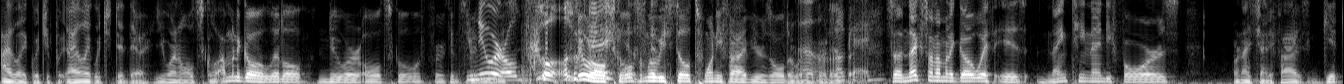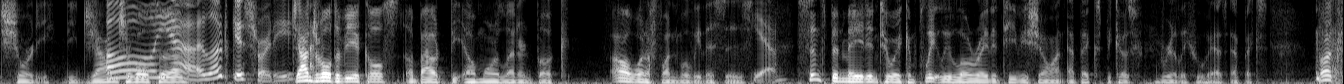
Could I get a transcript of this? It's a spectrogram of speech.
I like what you put. I like what you did there. You went old school. I'm gonna go a little newer old school for considering Newer old school. Newer old school. The movie's still 25 years old or whatever Oh, it is. Oh, but- okay. so next one I'm gonna go with is 1994's or 1995's Get Shorty, the John Oh Travolta. Oh yeah, I loved Get Shorty. John Travolta vehicles about the Elmore Leonard book. Oh, what a fun movie this is. Yeah. Since been made into a completely low-rated TV show on Epix because really, who has Epix? But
